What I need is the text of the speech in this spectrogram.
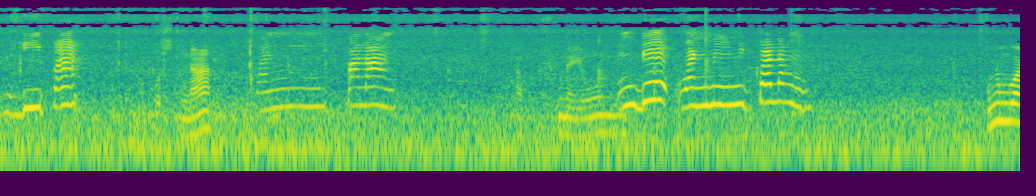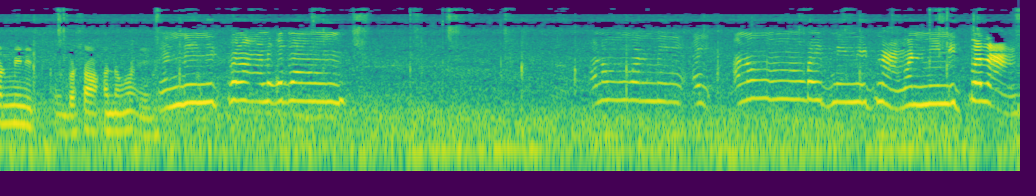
Hindi pa. Tapos na. 1 minute pa lang. Tapos na yun. Hindi, 1 minute pa lang. Anong 1 minute? Basa ka na nga eh. 1 minute pa lang. Ano ka bang... Anong 1 minute... Ay, anong 5 minute na? 1 minute pa lang.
